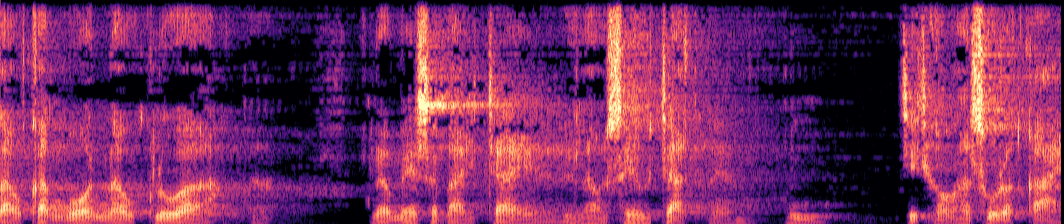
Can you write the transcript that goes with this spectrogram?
เรากังวลเรากลัว เราไม่สบายใจหรือเราเซลจัดเนี่ย จิตของอสุรกาย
